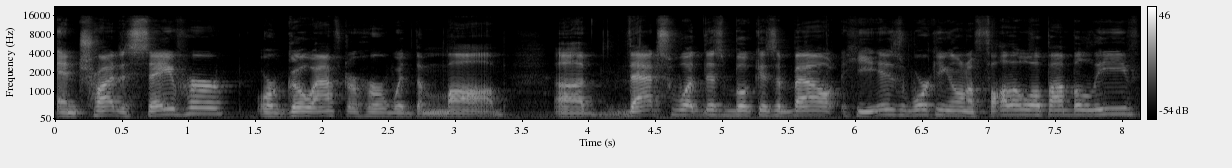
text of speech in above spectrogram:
and try to save her or go after her with the mob? Uh, that's what this book is about. He is working on a follow up, I believe.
